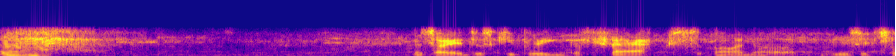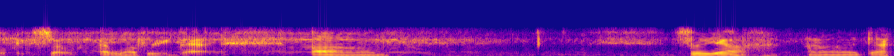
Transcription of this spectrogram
I'm sorry, I just keep reading the facts on uh, music choice, so I love reading that. Um, so yeah, uh, that's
